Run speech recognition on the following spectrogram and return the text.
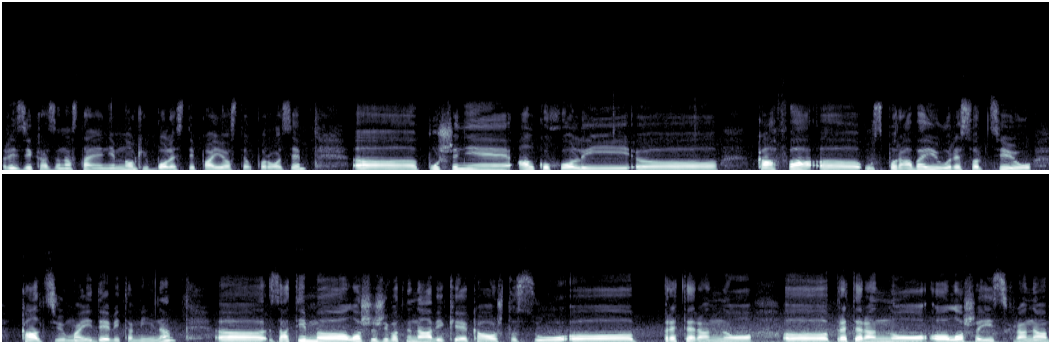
rizika za nastajanje mnogih bolesti, pa i osteoporoze. Pušenje, alkohol i kafa usporavaju resorpciju kalcijuma i D vitamina. Zatim loše životne navike kao što su preterano, preterano loša ishrana,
